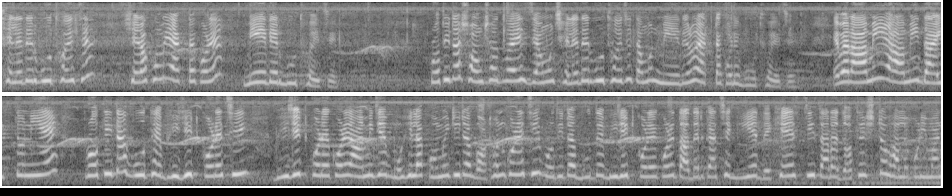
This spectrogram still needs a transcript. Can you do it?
ছেলেদের বুথ হয়েছে, সেরকমই একটা করে মেয়েদের বুথ হয়েছে। প্রতিটা সংসদ ওয়াইজ যেমন ছেলেদের বুথ হয়েছে, তেমন মেয়েদেরও একটা করে বুথ হয়েছে। এবার আমি আমি দায়িত্ব নিয়ে প্রতিটা বুথে ভিজিট করেছি ভিজিট করে করে আমি যে মহিলা কমিটিটা গঠন করেছি, প্রতিটা বুথে ভিজিট করে করে তাদের কাছে গিয়ে দেখে এসেছি তারা যথেষ্ট ভালো পরিমাণ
